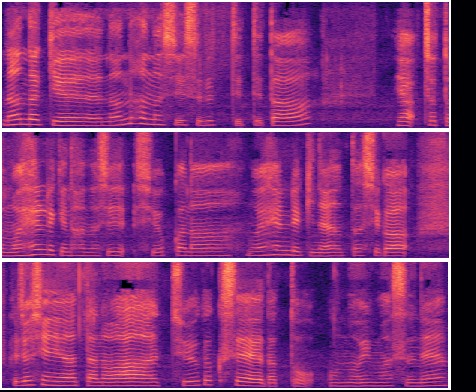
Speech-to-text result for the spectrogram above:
なんだっけ何の話するって言ってた？いやちょっと前遍歴の話しよっかな。前遍歴ね私が不女子になったのは中学生だと思いますね。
